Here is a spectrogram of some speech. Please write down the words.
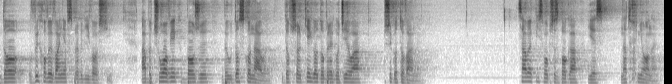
do wychowywania w sprawiedliwości, aby człowiek Boży był doskonały, do wszelkiego dobrego dzieła przygotowany. Całe pismo przez Boga jest natchnione.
